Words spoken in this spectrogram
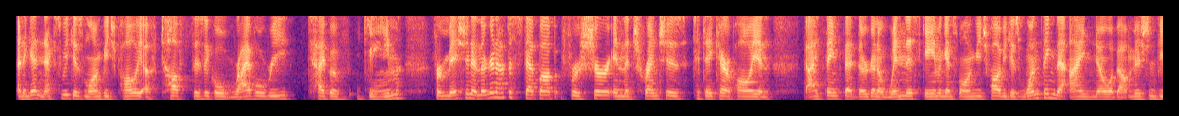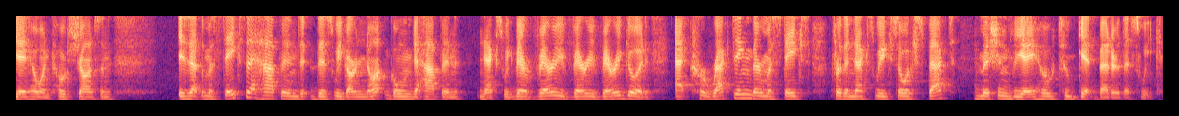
And again, next week is Long Beach Poly, a tough physical rivalry type of game for Mission, and they're gonna have to step up for sure in the trenches to take care of Poly. And I think that they're going to win this game against Long Beach Poly because one thing that I know about Mission Viejo and Coach Johnson is that the mistakes that happened this week are not going to happen next week. They're very, very, very good at correcting their mistakes for the next week. So expect Mission Viejo to get better this week.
